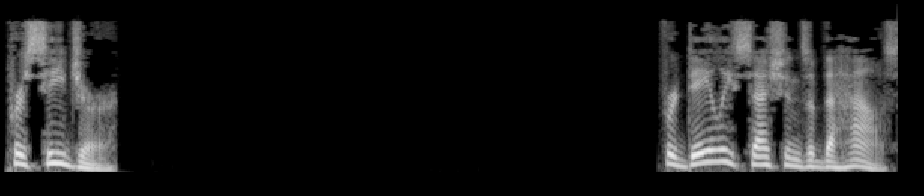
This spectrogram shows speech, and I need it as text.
Procedure For daily sessions of the House,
